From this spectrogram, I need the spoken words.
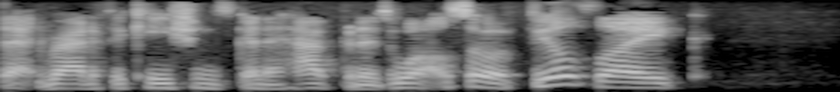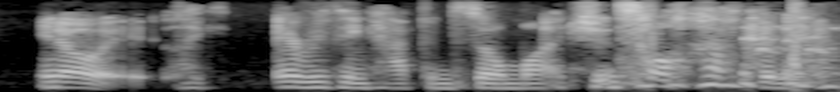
that ratification is going to happen as well. So it feels like, you know, like everything happens so much. It's all happening.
